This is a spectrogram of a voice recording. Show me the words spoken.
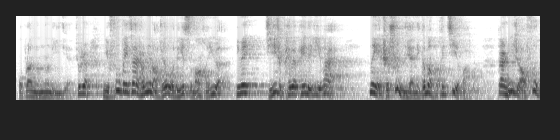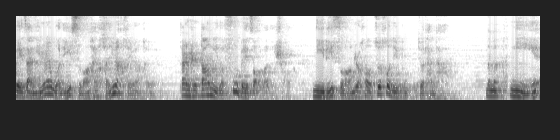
我不知道你能不能理解，就是你父辈在的时候，你老觉得我离死亡很远，因为即使呸呸呸的意外，那也是瞬间，你根本不会计划的。但是你只要父辈在，你认为我离死亡还很远很远很远。但是当你的父辈走了的时候，你离死亡之后最后那一步就坍塌。那么你、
